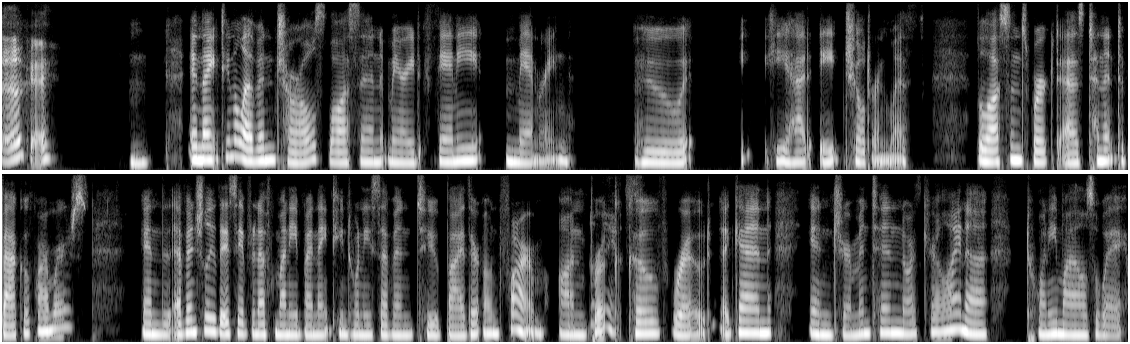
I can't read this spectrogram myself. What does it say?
Okay. Mm. In 1911, Charles Lawson married Fanny Mannering, who he had eight children with. The Lawsons worked as tenant tobacco farmers, and eventually they saved enough money by 1927 to buy their own farm on Brook Nice. Cove Road, again in Germantown, North Carolina, 20 miles away.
